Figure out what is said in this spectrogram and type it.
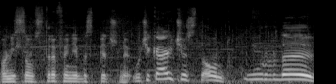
Oni są w strefie niebezpiecznej. Uciekajcie stąd, kurde!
